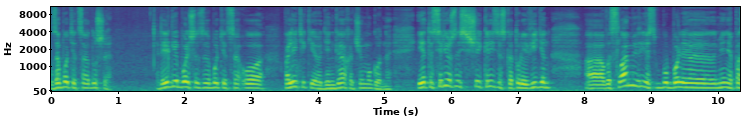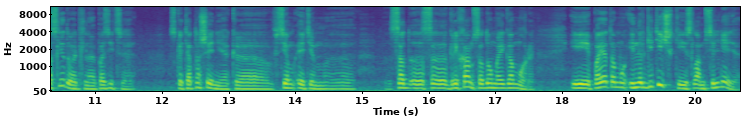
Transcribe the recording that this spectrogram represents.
заботиться о душе. Религия больше заботится о политике, о деньгах, о чем угодно. И это серьезнейший кризис, который виден. А в исламе есть более-менее последовательная позиция сказать, отношение к э, всем этим э, сад, э, с, грехам Содома и Гоморры. И поэтому энергетический ислам сильнее.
